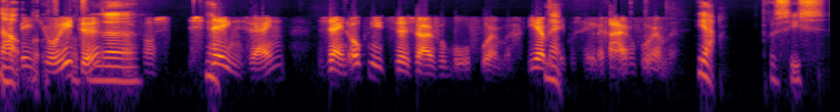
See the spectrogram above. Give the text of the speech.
Nou, Meteorieten eh, van steen zijn, zijn ook niet uh, zuiver bolvormig. Die hebben Nee. dikwijls hele rare vormen. Ja, precies.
